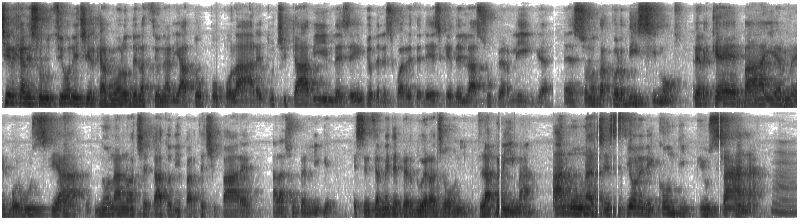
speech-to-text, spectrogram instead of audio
Circa le soluzioni e circa il ruolo dell'azionariato popolare, tu citavi l'esempio delle squadre tedesche della Super League. Eh, sono d'accordissimo perché Bayern e Borussia non hanno accettato di partecipare alla Super League, essenzialmente per due ragioni. La prima, hanno una gestione dei conti più sana mm.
